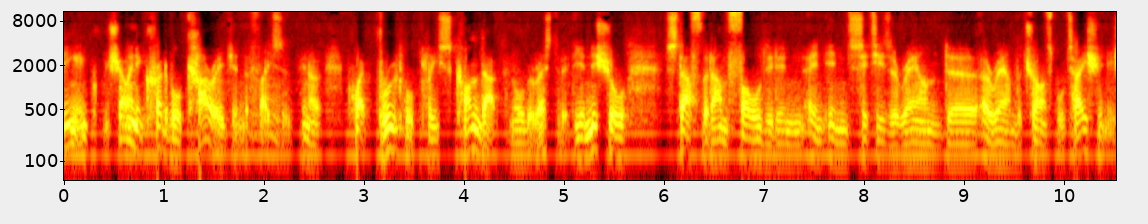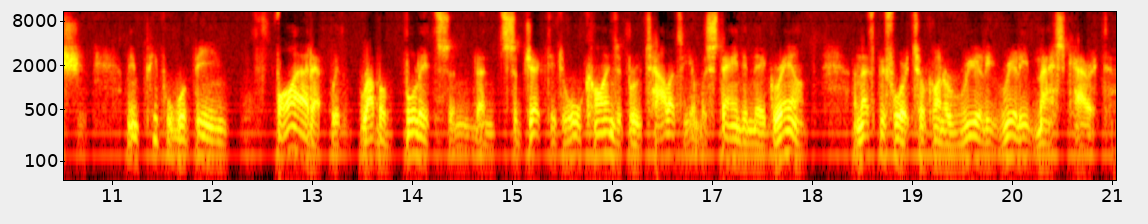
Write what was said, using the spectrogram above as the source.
being showing incredible courage in the face of you know quite brutal police conduct and all the rest of it. The initial stuff that unfolded in in, in cities around uh, around the transportation issue. I mean, people were being fired at with rubber bullets and, and subjected to all kinds of brutality and were standing their ground. And that's before it took on a really, really mass character.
